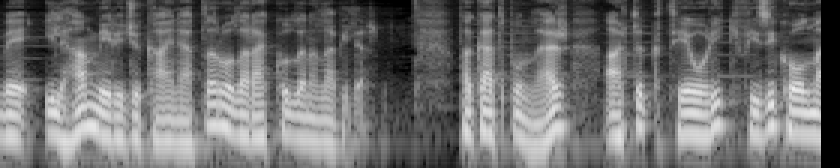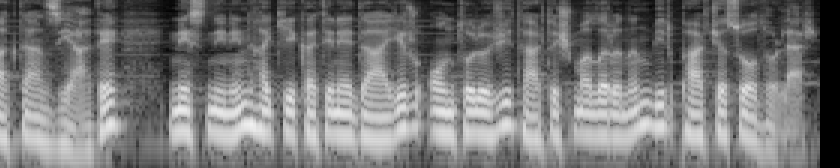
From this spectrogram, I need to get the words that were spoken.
ve ilham verici kaynaklar olarak kullanılabilir. Fakat bunlar artık teorik fizik olmaktan ziyade nesnenin hakikatine dair ontoloji tartışmalarının bir parçası olurlar.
